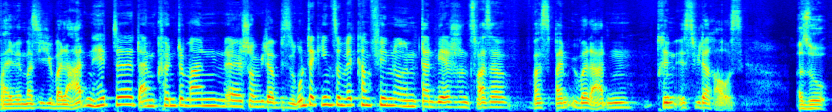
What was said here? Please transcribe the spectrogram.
Weil wenn man sich überladen hätte, dann könnte man äh, schon wieder ein bisschen runtergehen zum Wettkampf hin und dann wäre schon das Wasser, was beim Überladen drin ist, wieder raus. Also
